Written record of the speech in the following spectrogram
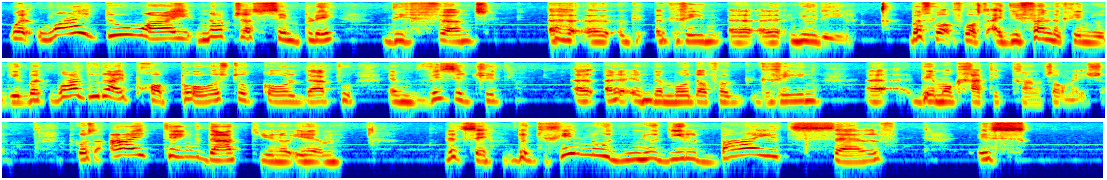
Well, why do I not just simply defend a, a, a Green uh, New Deal? But of course, I defend the Green New Deal, but why do I propose to call that, to envisage it uh, uh, in the mode of a green uh, democratic transformation? Because I think that, you know, um, let's say the Green New, New Deal by itself is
